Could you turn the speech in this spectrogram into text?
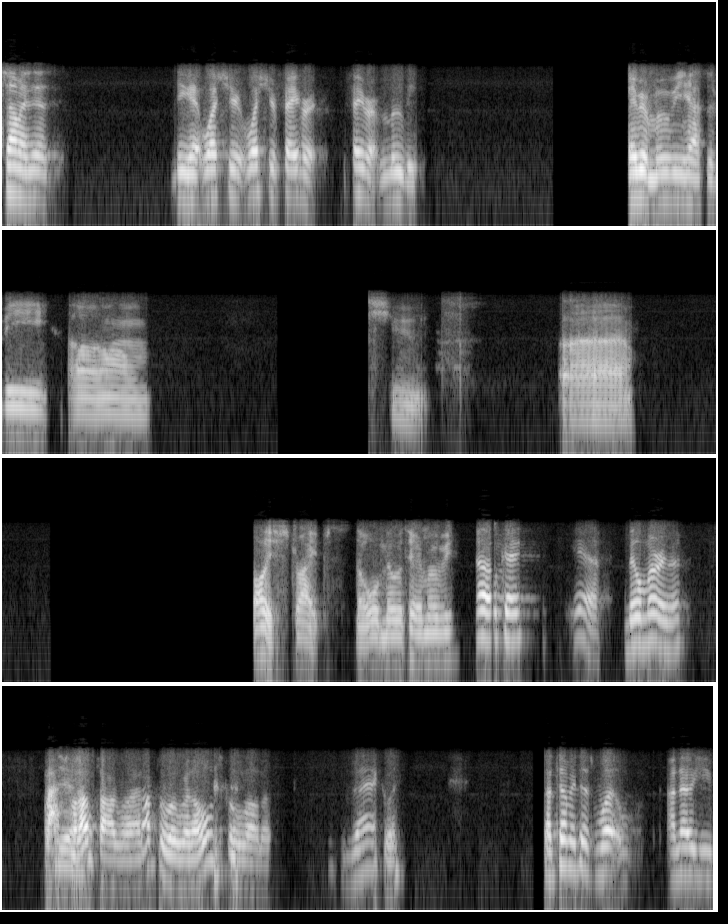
Tell me this: Do you what's your what's your favorite favorite movie? Favorite movie has to be um, shoot, uh, probably Stripes, the old military movie. Oh, okay. Yeah, Bill Murray, man. That's Yeah. what I'm talking about. I'm going with old school on it. Exactly. Now tell me this: what I know you.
